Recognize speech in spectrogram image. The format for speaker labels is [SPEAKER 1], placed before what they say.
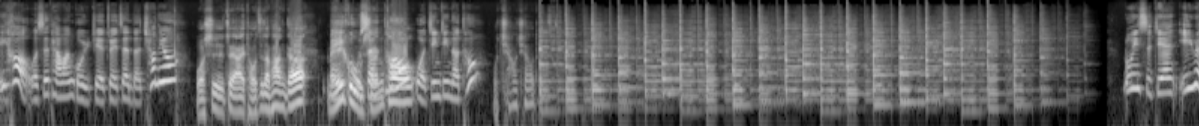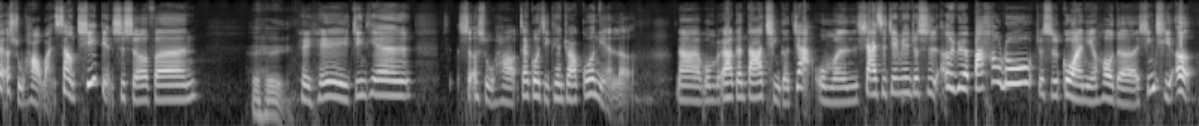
[SPEAKER 1] 你好，我是台湾国语界最正的俏妞，
[SPEAKER 2] 我是最爱投资的胖哥，
[SPEAKER 1] 美股神偷，我静静的偷，
[SPEAKER 2] 我悄悄的。
[SPEAKER 1] 录音时间一月二十五号晚上七点四十二分。
[SPEAKER 2] 嘿嘿
[SPEAKER 1] 嘿嘿，今天是二十五号，再过几天就要过年了。那我们要跟大家请个假，我们下一次见面就是二月八号喽，就是过完年后的星期二。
